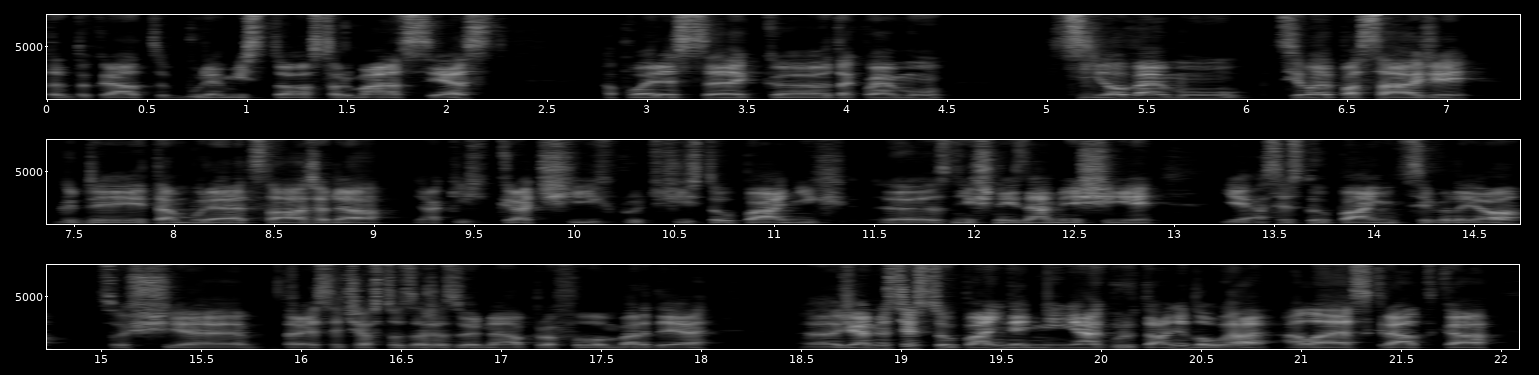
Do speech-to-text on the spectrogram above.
tentokrát bude místo Sormana sjezd a pojede se k takovému cílovému, cílové pasáži, kdy tam bude celá řada nějakých kratších, prudších stoupáních, uh, z nichž nejznámější je asi stoupání Civilio, což je, tady se často zařazuje na profil Lombardie. Žádné z těch stoupání není nějak brutálně dlouhé, ale zkrátka Eh,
